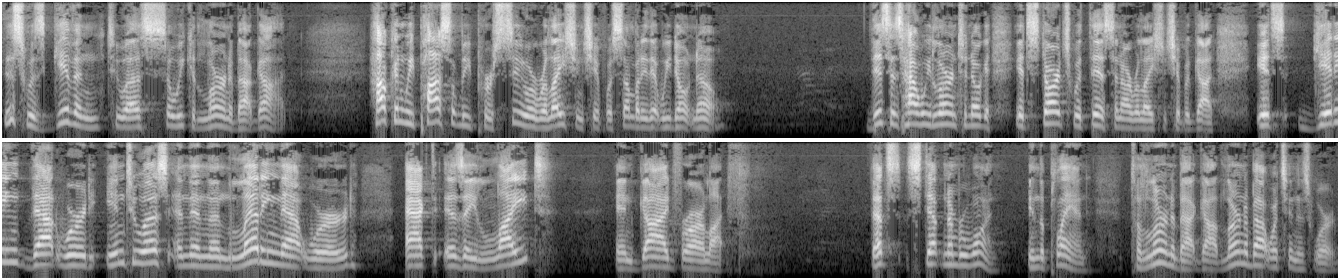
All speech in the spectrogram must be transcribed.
this was given to us so we could learn about God. How can we possibly pursue a relationship with somebody that we don't know? This is how we learn to know God. It starts with this in our relationship with God. It's getting that word into us and then, then letting that word act as a light and guide for our life. That's step number one in the plan to learn about God, learn about what's in His Word.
